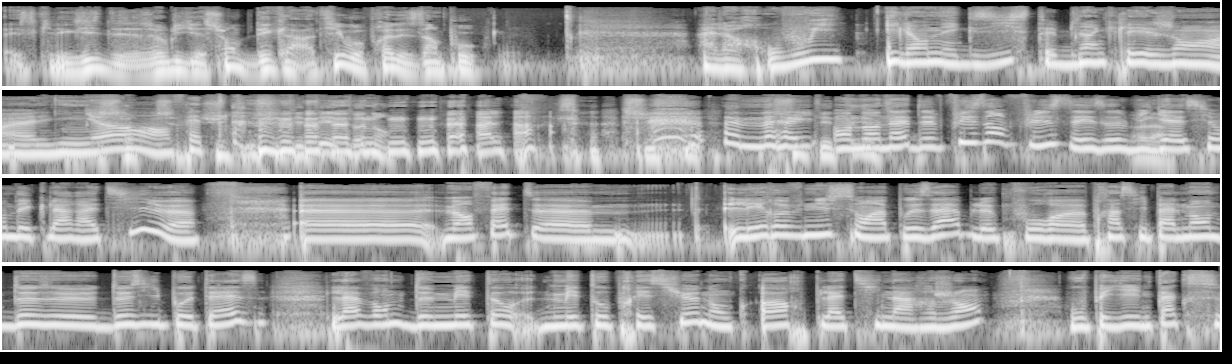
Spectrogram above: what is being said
Est-ce qu'il existe des obligations déclaratives auprès des impôts? Alors oui, il en existe, bien que les gens euh, l'ignorent. En fait, C'était étonnant. Voilà. On en a de plus en plus des obligations déclaratives, Euh, mais en fait, euh, les revenus sont imposables pour principalement deux, deux hypothèses la vente de métaux, métaux précieux, donc or, platine, argent. Vous payez une taxe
